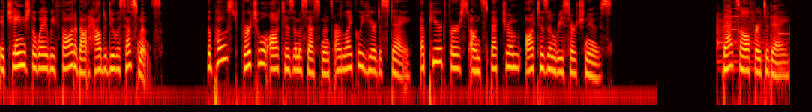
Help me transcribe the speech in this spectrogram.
It changed the way we thought about how to do assessments. The post Virtual Autism Assessments Are Likely Here to Stay appeared first on Spectrum Autism Research News. That's all for today.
